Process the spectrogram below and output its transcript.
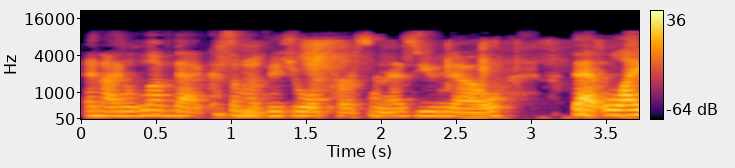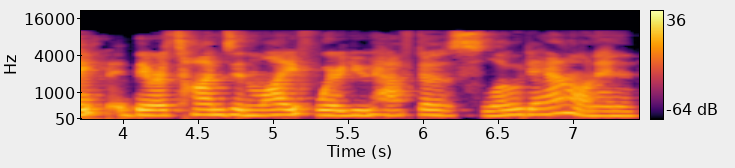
and i love that because i'm a visual person as you know that life there are times in life where you have to slow down and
